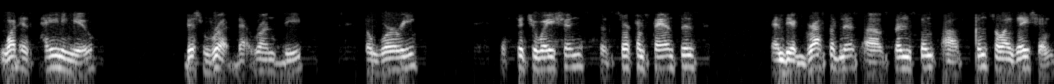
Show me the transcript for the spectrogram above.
what is paining you, this root that runs deep, the worry, the situations, the circumstances, and the aggressiveness of uh, sensualization.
